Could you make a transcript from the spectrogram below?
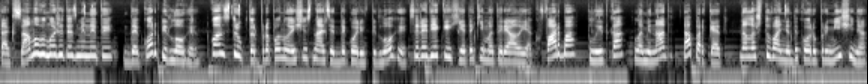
Так само ви можете змінити декор підлоги. Конструктор пропонує 16 декорів підлоги, серед яких є такі матеріали, як фарба, плитка, ламінат та паркет. Налаштування декору приміщення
